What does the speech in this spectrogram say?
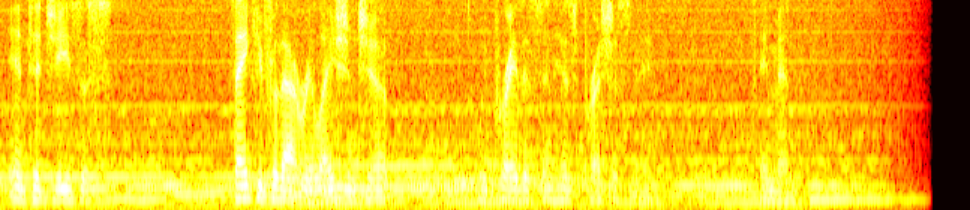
into Jesus. Thank you for that relationship. Pray this in his precious name. Amen.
